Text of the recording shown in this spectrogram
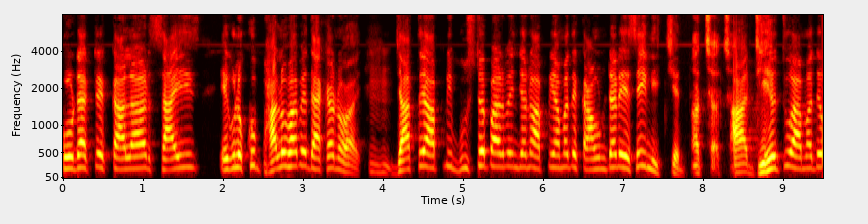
প্রোডাক্টের কালার সাইজ এগুলো খুব ভালোভাবে দেখানো হয়। যাতে আপনি বুঝতে পারবেন যেন আপনি আমাদের কাউন্টারে এসেই নিচ্ছেন। আচ্ছা আচ্ছা। আর যেহেতু আমাদের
